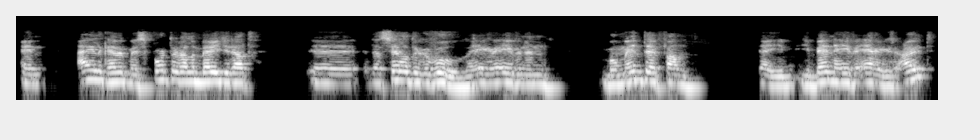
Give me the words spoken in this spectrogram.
En eigenlijk heb ik met sporten wel een beetje dat, uh, datzelfde gevoel. Dat je even een moment hebt van, ja, je, je bent even ergens uit,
